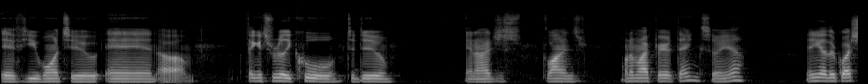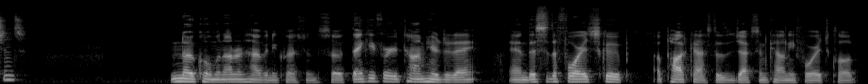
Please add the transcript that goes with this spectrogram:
if you want to, and um, I think it's really cool to do, and I just flying's one of my favorite things. So yeah, any other questions? No, Coleman, I don't have any questions. So, thank you for your time here today. And this is the 4 H Scoop, a podcast of the Jackson County 4 H Club.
